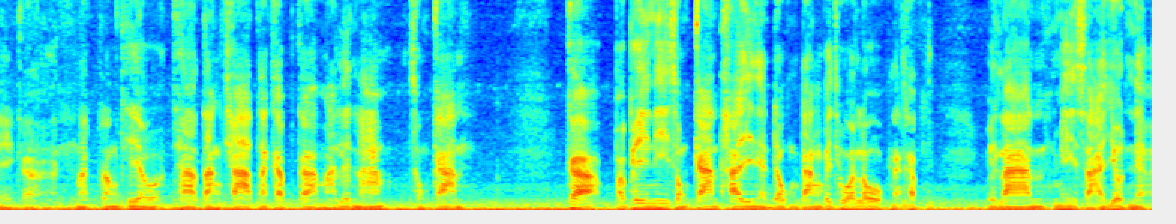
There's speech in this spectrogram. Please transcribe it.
นี่ก็นักท่องเที่ยวชาวต่างชาตินะครับ ก็มาเล่นน้ำสงการก็ ประเพณีสงการไทยเนี่ยโด่งดังไปทั่วโลกนะครับ เวลาเมษายนเนี่ย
